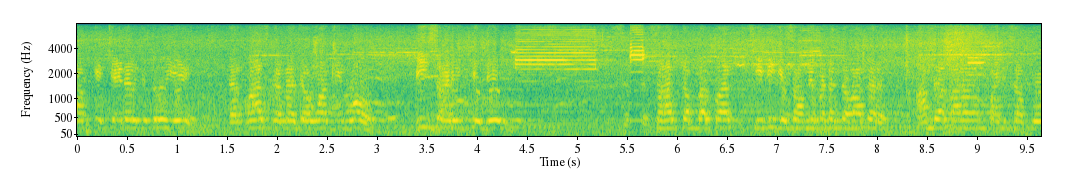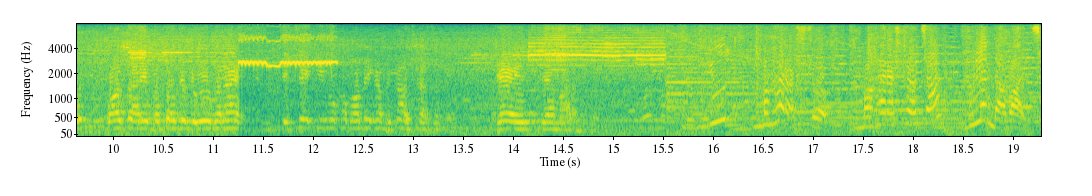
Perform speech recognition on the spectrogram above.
आपके चैनल के थ्रू ये दरख्वास्त करना चाहूँगा कि वो बीस तारीख के दिन सात नंबर पर सीटी के सामने बटन दबाकर आमदार बालाराम पाटिल साहब को बहुत सारे मतों से विजय बनाए, जिससे कि वो कमौटे का विकास कर सके। जय हिंद, जय महाराष्ट्र। युथ महाराष्ट्र महाराष्ट्राचा बुलंद आवाज.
